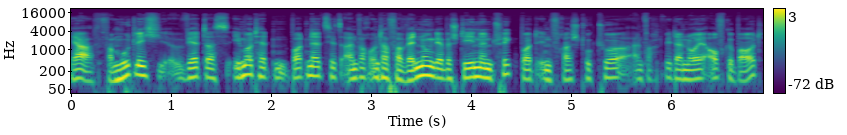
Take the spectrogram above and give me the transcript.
ja, vermutlich wird das Emotet-Botnetz jetzt einfach unter Verwendung der bestehenden Trickbot-Infrastruktur einfach wieder neu aufgebaut.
